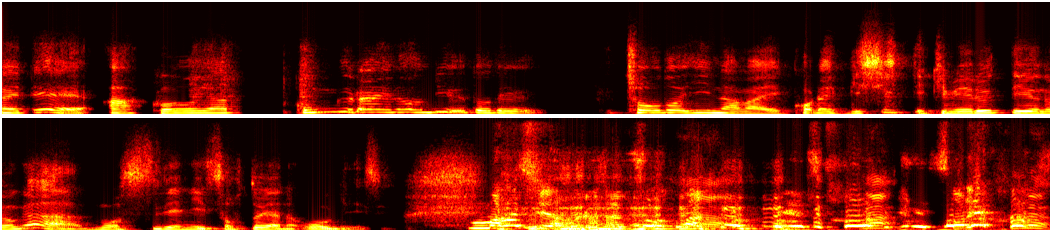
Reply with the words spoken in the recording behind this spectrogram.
えて、あ、こうや、こんぐらいの流動でちょうどいい名前、これビシッて決めるっていうのが、もうすでにソフトウェアの奥義ですよ。マジだ。そんな、そそれそれは、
